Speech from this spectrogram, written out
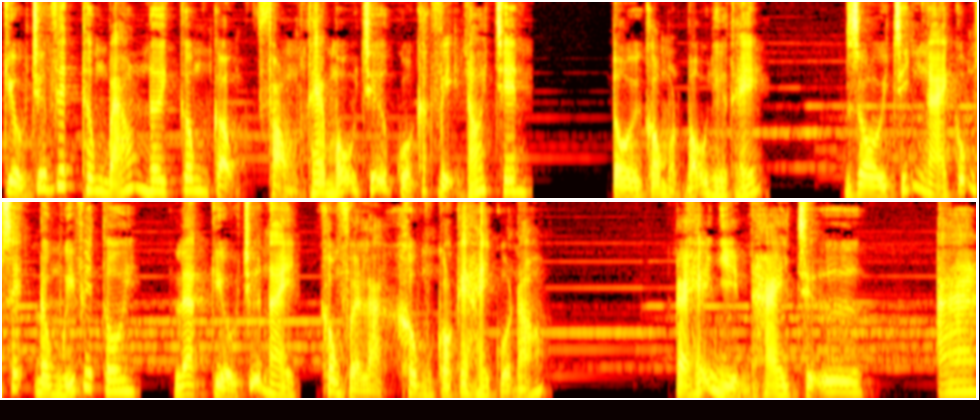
kiểu chữ viết thông báo nơi công cộng phỏng theo mẫu chữ của các vị nói trên. Tôi có một mẫu như thế. Rồi chính ngài cũng sẽ đồng ý với tôi là kiểu chữ này không phải là không có cái hay của nó. Ngài hãy nhìn hai chữ A,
